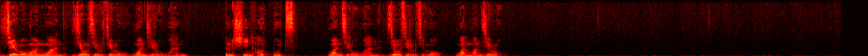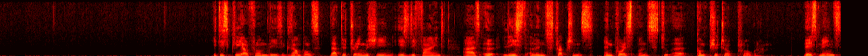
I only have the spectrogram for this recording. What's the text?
011000101, the machine outputs 101000110. It is clear from these examples that a Turing machine is defined as a list of instructions and corresponds to a computer program. This means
